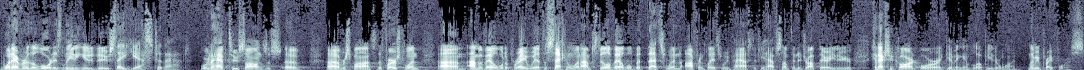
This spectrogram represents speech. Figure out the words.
Whatever the Lord is leading you to do, say yes to that. We're going to have two songs of, of uh, response. The first one, um, I'm available to pray with. The second one, I'm still available, but that's when offering plates will be passed if you have something to drop there, either your connection card or a giving envelope, either one. Let me pray for us.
